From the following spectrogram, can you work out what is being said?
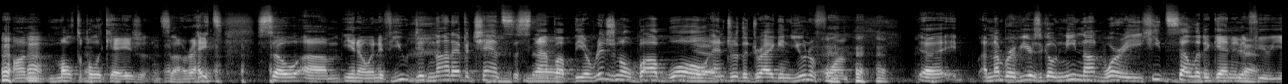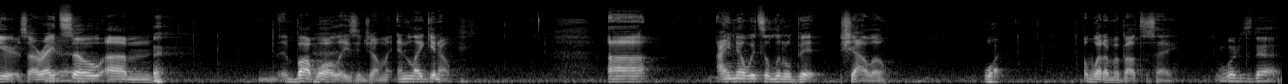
on multiple occasions. All right, so um, you know, and if you did not have a chance to snap No. up the original Bob Wall Yeah. Enter the Dragon uniform. Uh, a number of years ago, need not worry, he'd sell it again in a few years. All right, so um, Bob Wall, ladies and gentlemen, and like you know, uh, I know it's a little bit shallow What? What I'm about to say. What is that?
